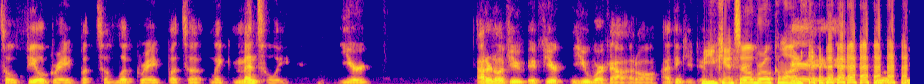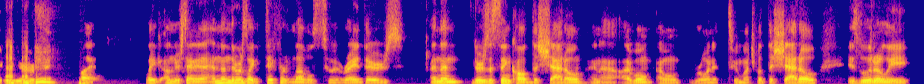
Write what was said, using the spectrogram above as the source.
to feel great but to look great but to like mentally you're i don't know if you if you're you work out at all. I think you do. You can't tell, bro. Come on. Yeah, yeah, look- but like understanding that and then there was like different levels to it right? There's and then there's this thing called the shadow and I, I won't i won't ruin it too much but the shadow is literally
